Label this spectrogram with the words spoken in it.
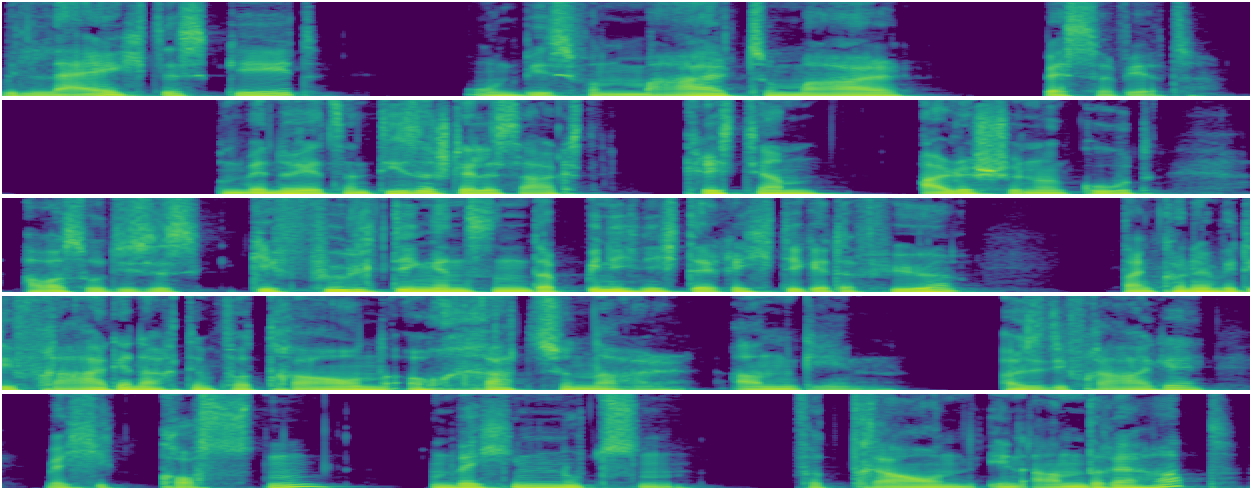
wie leicht es geht und wie es von Mal zu Mal besser wird. Und wenn du jetzt an dieser Stelle sagst, Christian, alles schön und gut, aber so dieses Gefühldingensen, da bin ich nicht der Richtige dafür, dann können wir die Frage nach dem Vertrauen auch rational angehen. Also die Frage, welche Kosten und welchen Nutzen Vertrauen in andere hat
